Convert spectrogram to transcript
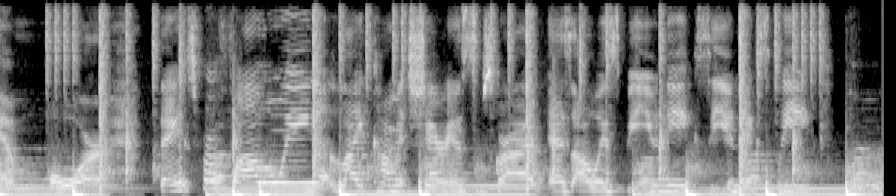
and more. Thanks for following. Like, comment, share, and subscribe. As always, be unique. See you next week.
